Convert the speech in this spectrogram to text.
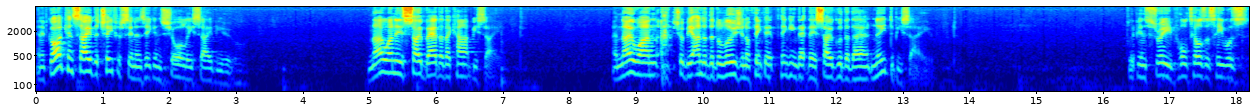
And if God can save the chief of sinners, he can surely save you. No one is so bad that they can't be saved. And no one should be under the delusion of think that, thinking that they're so good that they don't need to be saved. Philippians 3, Paul tells us he was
